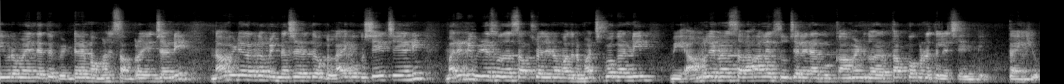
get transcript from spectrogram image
తీవ్రమైనది అయితే వెంటనే మమ్మల్ని సంప్రదించండి. నా వీడియో కనుక మీకు నచ్చినట్లయితే ఒక లైక్ ఒక షేర్ చేయండి. మరిన్ని వీడియోస్ కోసం సబ్స్క్రైబ్ చేయడం మాత్రం మర్చిపోకండి. మీ అమూల్యమైన సలహాలను సూచనలు నాకు కామెంట్ ద్వారా తప్పకుండా తెలియజేయండి థ్యాంక్ యూ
